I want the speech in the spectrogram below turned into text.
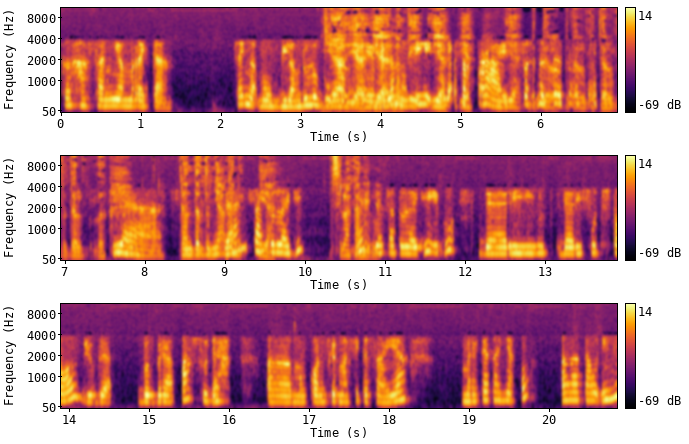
kekhasannya mereka. Saya nggak mau bilang dulu Bu, Iya, kalau iya, saya iya, bilang nanti, iya, nggak iya, surprise. Iya, betul, betul, betul, betul, betul. Iya. Dan tentunya akan Dan satu iya, lagi, silakan ya, Ibu. dan satu lagi Ibu dari dari food stall juga beberapa sudah eh, mengkonfirmasi ke saya. Mereka tanya, oh eh, tahun ini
